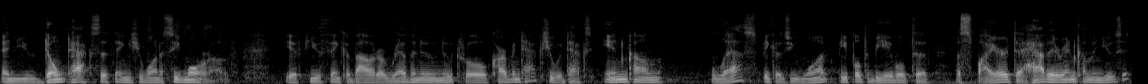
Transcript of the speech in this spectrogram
and you don't tax the things you want to see more of. If you think about a revenue neutral carbon tax, you would tax income less because you want people to be able to aspire to have their income and use it.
